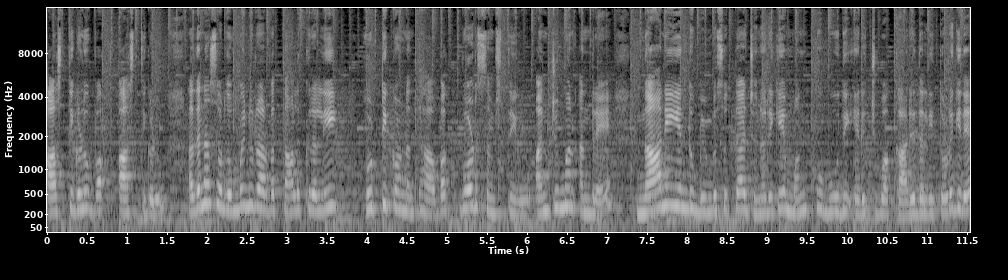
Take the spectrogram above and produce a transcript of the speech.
ಆಸ್ತಿಗಳು, ವಕ್ಫ್ ಆಸ್ತಿಗಳು ಅದನ್ನ ಸಾವಿರದ ಒಂಬೈನೂರ ಅರವತ್ನಾಲ್ಕರಲ್ಲಿ ಹುಟ್ಟಿಕೊಂಡಂತಹ ವಕ್ಫ್ ಬೋರ್ಡ್ ಸಂಸ್ಥೆಯು ಅಂಜುಮನ್ ಅಂದ್ರೆ ನಾನೇ ಎಂದು ಬಿಂಬಿಸುತ್ತಾ ಜನರಿಗೆ ಮಂಕು ಬೂದಿ ಎರಚುವ ಕಾರ್ಯದಲ್ಲಿ ತೊಡಗಿದೆ.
